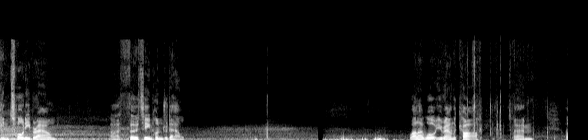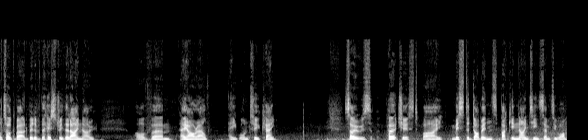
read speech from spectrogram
in tawny brown uh, 1300L. While I walk you around the car, um, I'll talk about a bit of the history that I know of um, ARL 812K. So it was purchased by Mr. Dobbins back in 1971,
